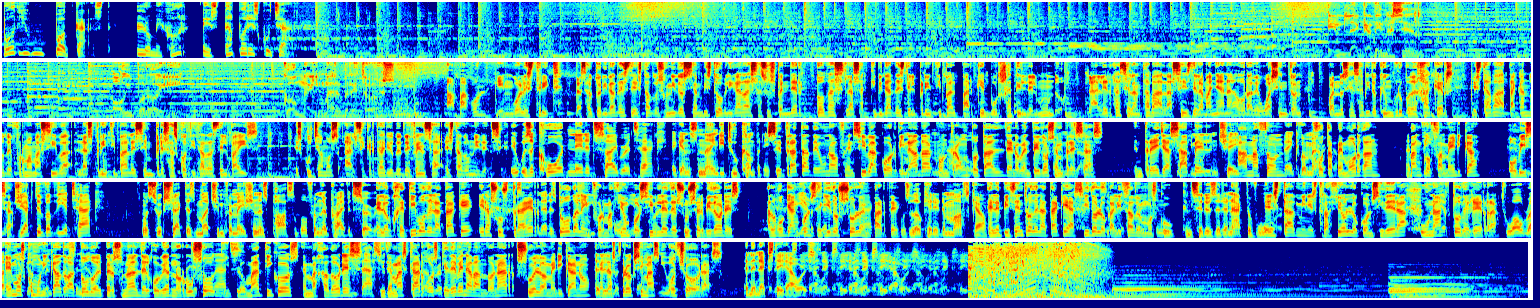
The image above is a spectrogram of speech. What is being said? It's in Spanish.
Podium Podcast. Lo mejor está por escuchar. En la cadena Ser. Hoy por hoy. Con Aymar Bretos. Apagón en Wall Street. Las autoridades de Estados Unidos se han visto obligadas a suspender todas las actividades del principal parque bursátil del mundo. La alerta se lanzaba a las 6 de la mañana, hora de Washington, cuando se ha sabido que un grupo de hackers estaba atacando de forma masiva las principales empresas cotizadas del país. Escuchamos al secretario de Defensa estadounidense. Se trata de una ofensiva coordinada contra un total de 92 empresas entre ellas Apple, Amazon, JP Morgan, Bank of America o Visa. El objetivo del ataque era sustraer toda la información posible de sus servidores, algo que han conseguido solo en parte. El epicentro del ataque ha sido localizado en Moscú. Esta administración lo considera un acto de guerra. Hemos comunicado a todo el personal del gobierno ruso, diplomáticos, embajadores y demás cargos que deben abandonar suelo americano en las próximas ocho horas.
